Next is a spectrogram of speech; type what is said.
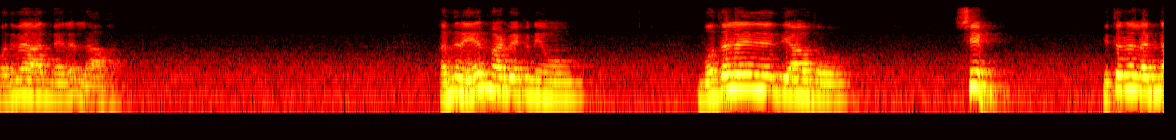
ಮದುವೆ ಆದಮೇಲೆ ಲಾಭ. ಅಂದರೆ ಏನು ಮಾಡಬೇಕು ನೀವು? ಮೊದಲನೇದು ಯಾವುದು? ಶಿಪ್. ಮಿಥುನ ಲಗ್ನ?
